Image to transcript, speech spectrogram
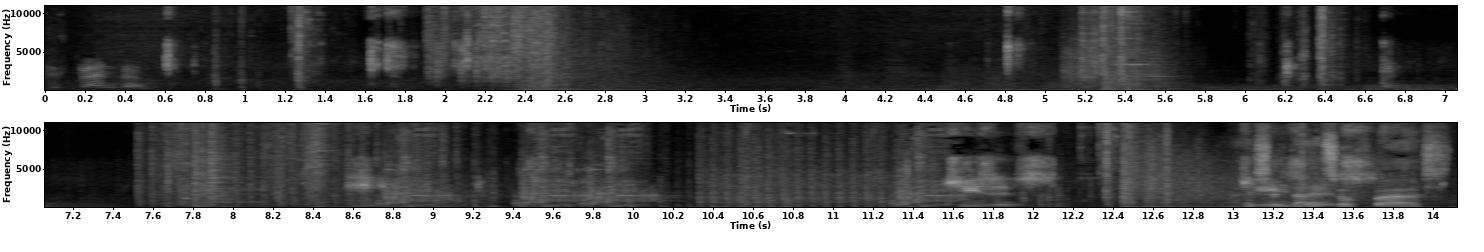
Defend them. Jesus. I said dying so Jesus. fast.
